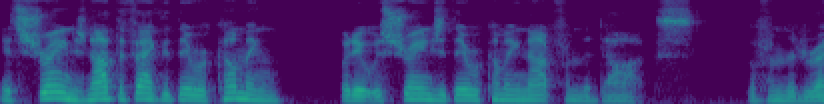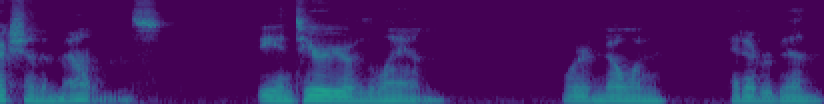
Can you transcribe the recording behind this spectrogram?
It's strange, not the fact that they were coming, but it was strange that they were coming not from the docks, but from the direction of the mountains, the interior of the land, where no one had ever been.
